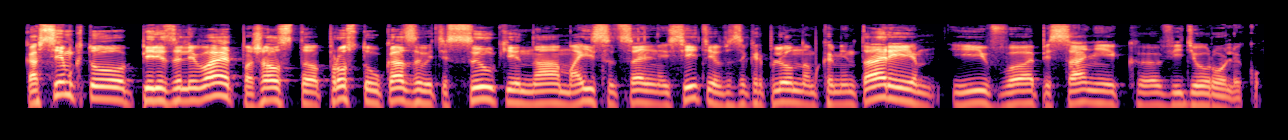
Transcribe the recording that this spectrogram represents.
Ко всем, кто перезаливает, пожалуйста, просто указывайте ссылки на мои социальные сети в закрепленном комментарии и в описании к видеоролику.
